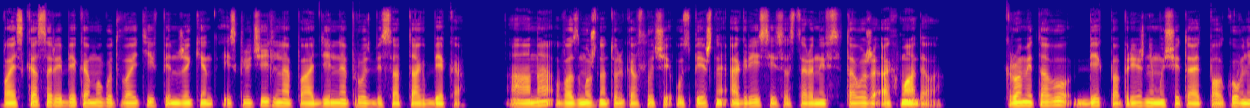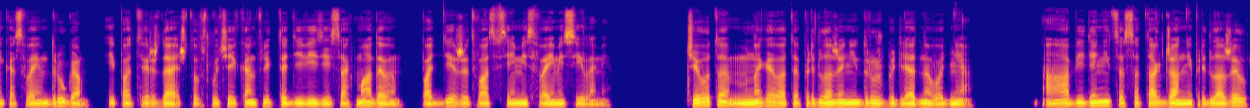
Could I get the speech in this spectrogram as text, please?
Войска Сарыбека могут войти в Пенджикент исключительно по отдельной просьбе Саттахбека, а она возможна только в случае успешной агрессии со стороны все того же Ахмадова. Кроме того, Бек по-прежнему считает полковника своим другом и подтверждает, что в случае конфликта дивизии с Ахмадовым поддержит вас всеми своими силами. Чего-то многовато предложений дружбы для одного дня. А объединиться с Атакджан не предложил,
